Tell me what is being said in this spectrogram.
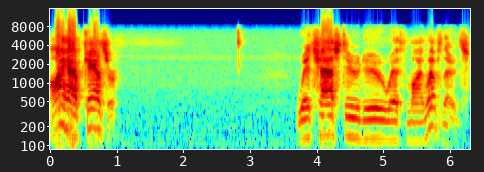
I have cancer, which has to do with my lymph nodes.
